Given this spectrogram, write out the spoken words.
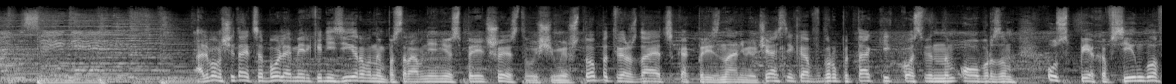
I'm singing. Альбом считается более американизированным по сравнению с предшествующими, что подтверждается как признаниями участников группы, так и косвенным образом успехов синглов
